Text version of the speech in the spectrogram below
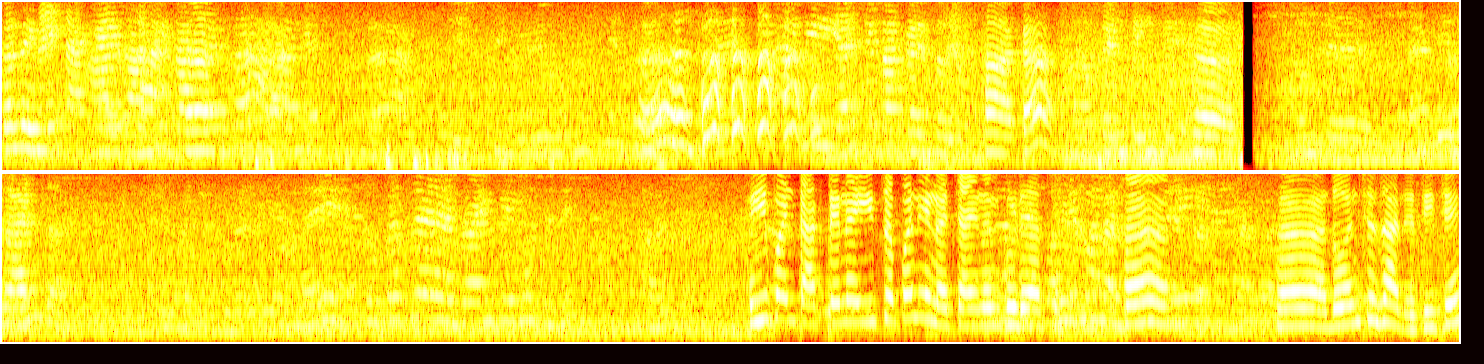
का नाही? हा का? पेंटिंग हा तुमचे नाही तू कसं ड्रॉइंग केली होती ते? ही पण टाकते ना हिचं पण आहे ना चायनल गुड्याचं. हां. हां दोनशे झाले तिचे.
